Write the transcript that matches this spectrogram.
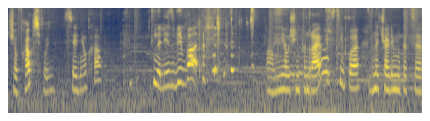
Что, в хаб сегодня? Сегодня в хаб. На лесби-бар. А, Мне очень понравилось, типа, вначале мы как-то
